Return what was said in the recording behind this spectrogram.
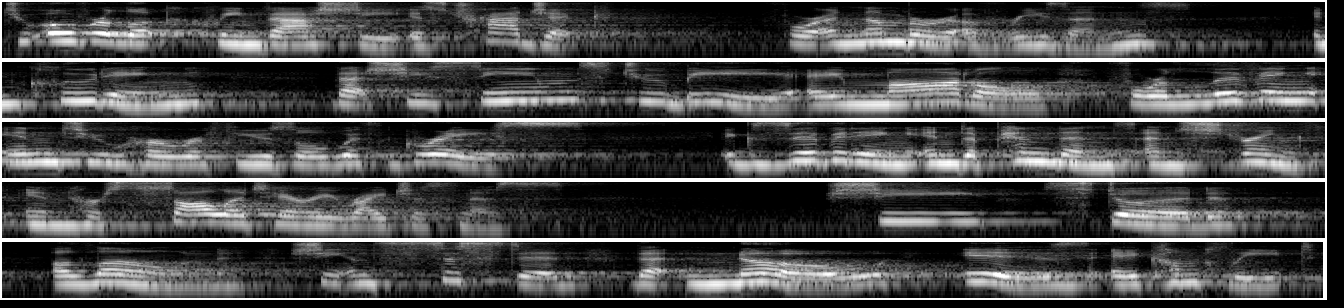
To overlook Queen Vashti is tragic for a number of reasons, including that she seems to be a model for living into her refusal with grace, exhibiting independence and strength in her solitary righteousness. She stood alone. She insisted that no is a complete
